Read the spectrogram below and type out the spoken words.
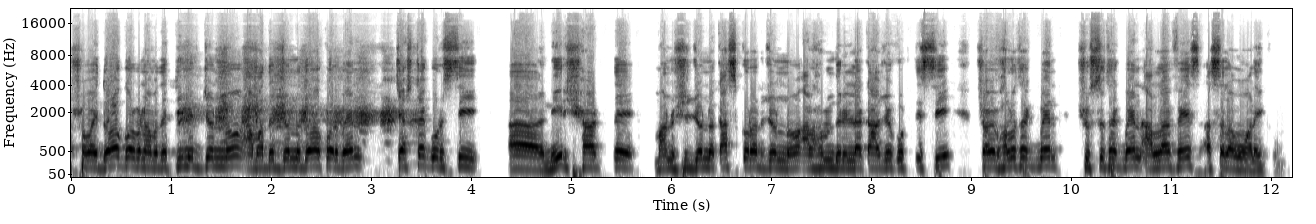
সবাই দোয়া করবেন আমাদের টিমের জন্য, আমাদের জন্য দোয়া করবেন। চেষ্টা করছি, আহ নিঃস্বার্থে মানুষের জন্য কাজ করার জন্য। আলহামদুলিল্লাহ কাজও করতেছি। সবাই ভালো থাকবেন, সুস্থ থাকবেন। আল্লাহ হাফেজ। আসসালামু আলাইকুম।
